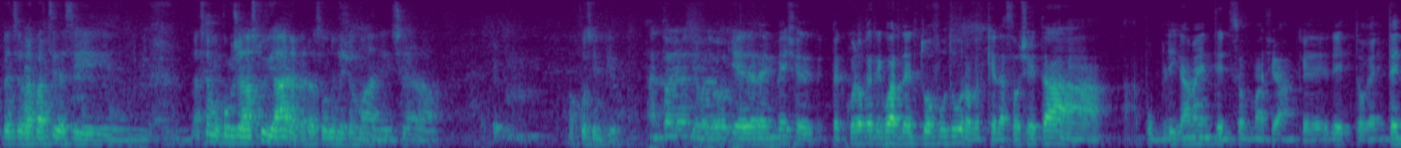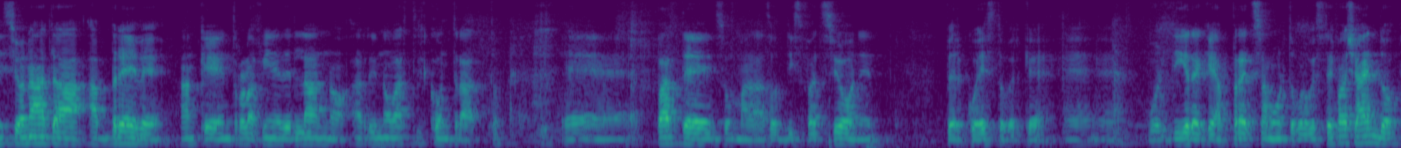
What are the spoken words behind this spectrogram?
penso che la partita si. La stiamo cominciando a studiare, però secondo me domani ci sarà qualcosa in più. Antonio ti volevo chiedere invece per quello che riguarda il tuo futuro, perché la società pubblicamente insomma ci ha anche detto che è intenzionata a breve, anche entro la fine dell'anno, a rinnovarti il contratto. Eh, parte insomma la soddisfazione per questo, perché eh, vuol dire che apprezza molto quello che stai facendo,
